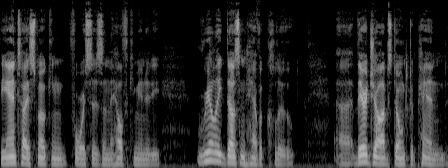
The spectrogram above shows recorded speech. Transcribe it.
the anti smoking forces in the health community really doesn't have a clue. Uh, their jobs don't depend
